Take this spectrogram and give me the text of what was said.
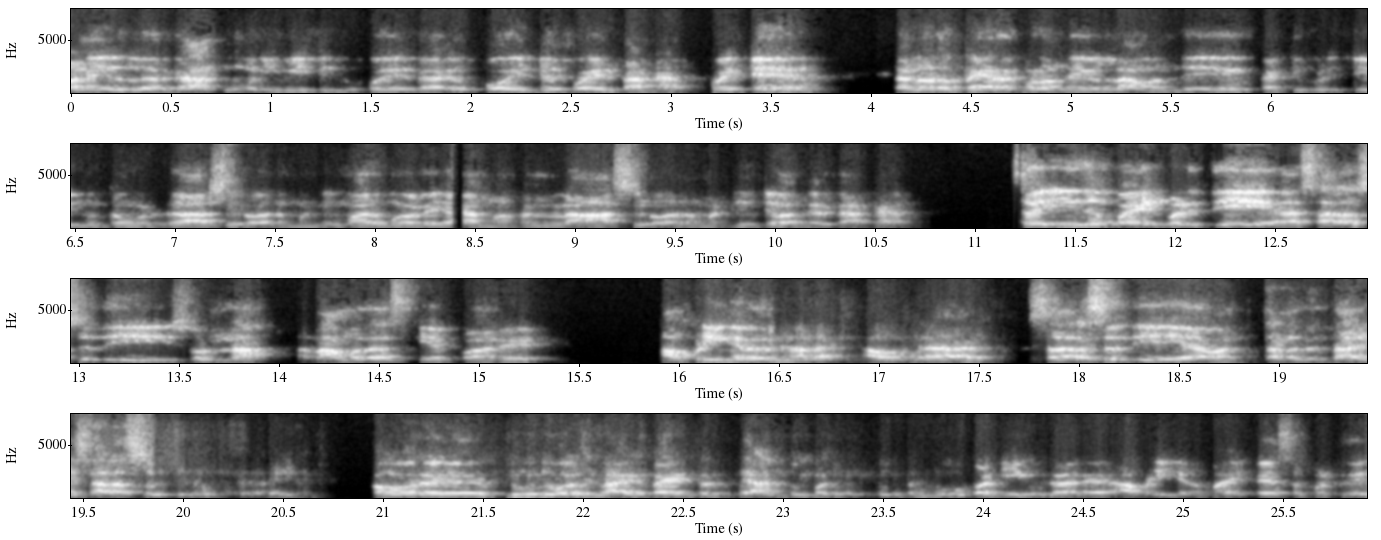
பனையூர்ல இருக்க அன்புமணி வீட்டுக்கு போயிருக்காரு. போயிட்டு போயிருக்காங்க. போயிட்டு தன்னோட பேர குழந்தைகள் எல்லாம் வந்து கட்டி பிடிச்சி முத்தம் கொடுத்து ஆசீர்வாதம் பண்ணி மருமகளை மகன்லாம் ஆசீர்வாதம் பண்ணிட்டு வந்திருக்காங்க. சோ இதை பயன்படுத்தி சரஸ்வதி சொன்னா ராமதாஸ் கேட்பாரு. அப்படிங்கிறதுனால அவங்க சரஸ்வதியை தனது தாய் சரஸ்வதி ஒரு தூதுவது மாதிரி பயன்படுத்தி அன்புமணிக்கு இந்த மூவ் பண்ணியிருக்காரு அப்படிங்கிற மாதிரி பேசப்படுது.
